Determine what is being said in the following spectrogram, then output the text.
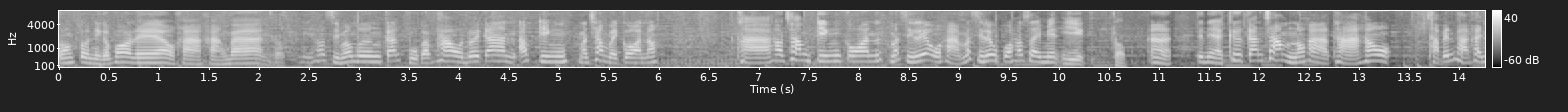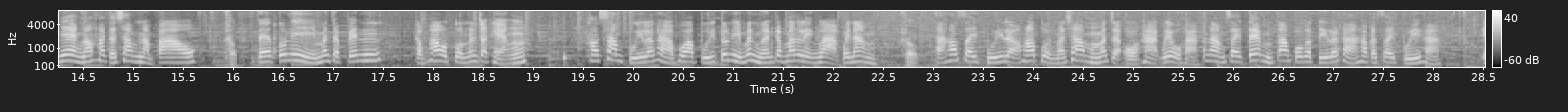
สองต้นนี่ก็พอแล้วค่ะข้างบ้านครับนี่เฮาสิมาเมืองการปลูกกะเพราโดยการเอากิ่งมาช่ำไว้ก่อนเนาะ ถ้าเฮาช่ำกิ่งก่อนมันสิเร็วค่ะมันสิเร็วกว่าเฮาใส่เม็ดอีกครับอ่าแต่เนี่ยคือการช่ำเนาะค่ะถ้าเฮาถ้าเป็นผักขะแยงเนาะเฮาจะช่ำน้ำเปล่าครับ แต่ตัวนี้มันจะเป็นกะเพราต้นมันจะแข็งเฮาช่ำปุ๋ยแล้วค่ะเพราะว่าปุ๋ยตัวนี้มันเหมือนกับมันเล็งหลากไปนํครับถ้าเฮาใส่ปุ๋ยแล้วเฮาต้นมาช่ำมันจะออกหากเร็วค่ะน้ำใส่เต็มตามปกติแล้วค่ะเฮาก็ใส่ปุ๋ยค่ะ เอ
